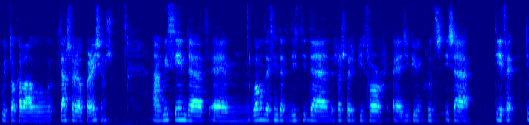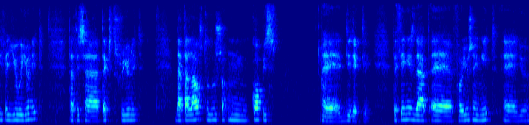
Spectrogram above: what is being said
we, talk about transfer operations. And we think that um, one of the things that this, the Raspberry Pi 4 uh, GPU includes is a TF, TFU unit, that is a text unit, that allows to do some copies uh, directly. The thing is that uh, for using it, uh, you,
